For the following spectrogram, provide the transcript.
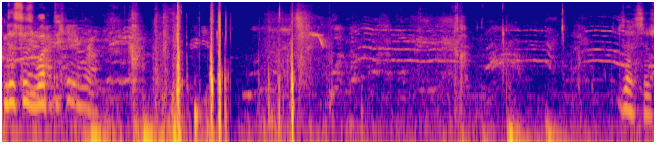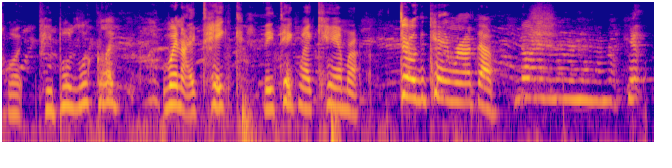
This is what. The camera. This is what people look like when I take they take my camera, throw the camera at them. No, no, no, no, no, no, no. Yep.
